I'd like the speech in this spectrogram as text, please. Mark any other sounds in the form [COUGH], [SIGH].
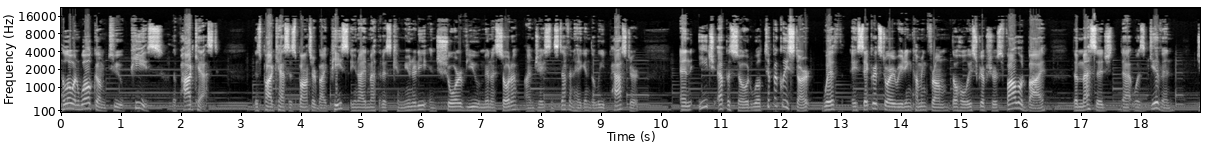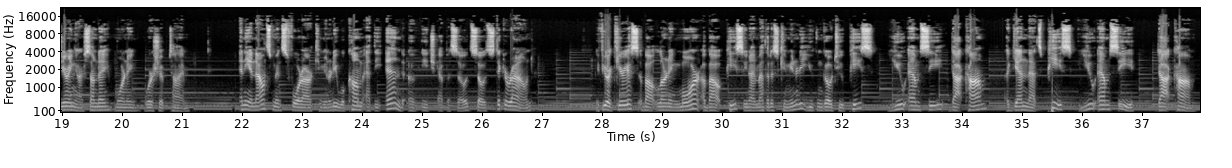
Hello and welcome to Peace, the podcast. This podcast is sponsored by Peace, a United Methodist community in Shoreview, Minnesota. I'm Jason Steffenhagen, the lead pastor. And each episode will typically start with a sacred story reading coming from the Holy Scriptures, followed by the message that was given during our Sunday morning worship time. Any announcements for our community will come at the end of each episode, so stick around if you are curious about learning more about Peace United Methodist Community, you can go to peaceumc.com. Again, that's peaceumc.com.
